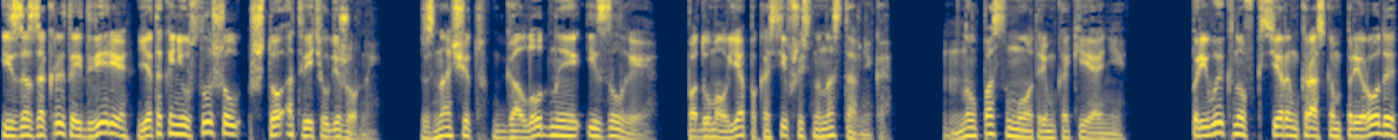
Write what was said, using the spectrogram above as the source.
Из-за закрытой двери я так и не услышал, что ответил дежурный. Значит, голодные и злые, подумал я, покосившись на наставника. Ну, посмотрим, какие они. Привыкнув к серым краскам природы,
